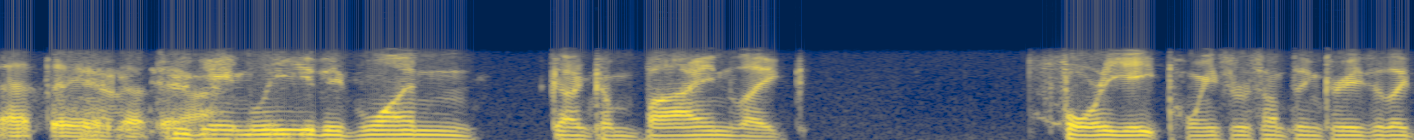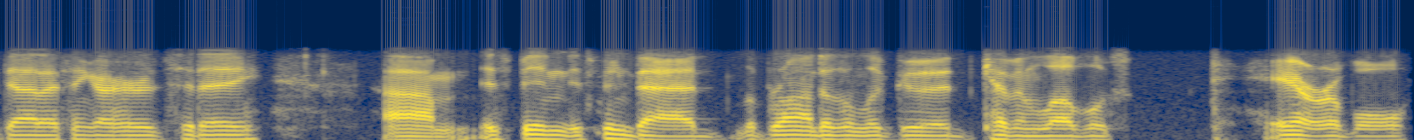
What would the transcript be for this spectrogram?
that they, you know, that two game lead. They've won, got combined like 48 points or something crazy like that. I think I heard today. Um, it's been it's been bad. LeBron doesn't look good. Kevin Love looks terrible.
